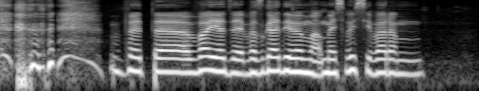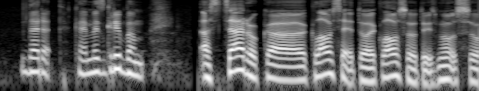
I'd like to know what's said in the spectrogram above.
Bet uh, vajadzības gadījumā mēs visi varam darīt, kā mēs gribam. Es ceru, ka klausētoji, klausoties mūsu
